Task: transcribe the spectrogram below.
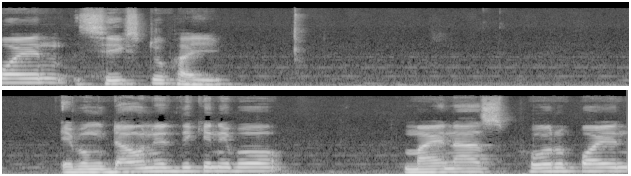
point six two five. এবং ডাউনের দিকে নেব minus four point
